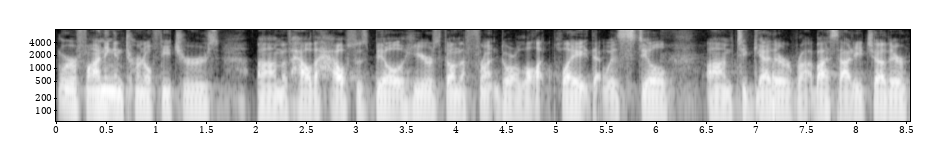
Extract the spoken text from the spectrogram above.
we were finding internal features um, of how the house was built. Here's found the front door lock plate that was still um, together right beside each other.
